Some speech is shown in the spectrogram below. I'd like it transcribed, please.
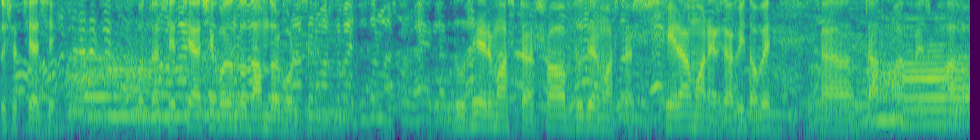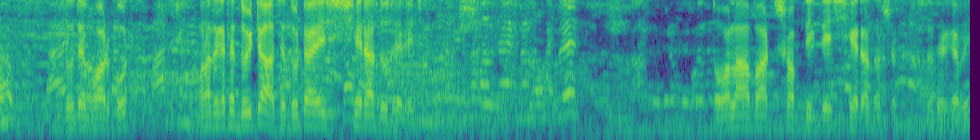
দুশো ছিয়াশি। পঁচাশি ছিয়াশি পর্যন্ত দাম দর পড়ছে দুধের মাস্টার সব দুধের মাস্টার সেরা মানের গাভি। তবে চাঁদ মান বেশ ভালো। দুধে ভরপুর। ওনাদের কাছে দুইটা আছে দুটাই সেরা দুধের। এই। তলা বাট সব দিক দিয়ে সেরা দর্শক দুধের গাভি।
